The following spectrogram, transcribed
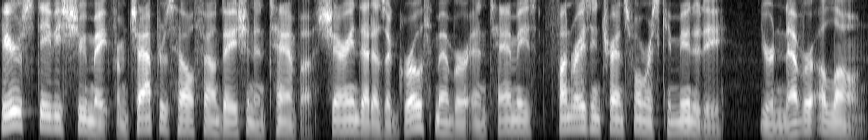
Here's Stevie Shoemate from Chapters Health Foundation in Tampa sharing that as a growth member in Tammy's Fundraising Transformers community, you're never alone.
